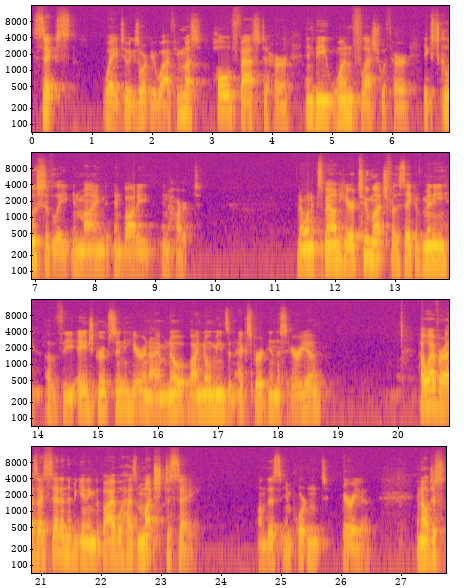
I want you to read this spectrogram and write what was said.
Sixth way to exhort your wife you must hold fast to her and be one flesh with her, exclusively in mind and body and heart. And I want to expound here too much for the sake of many of the age groups in here, and I am no, by no means an expert in this area. However, as I said in the beginning, the Bible has much to say on this important area. And I'll just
